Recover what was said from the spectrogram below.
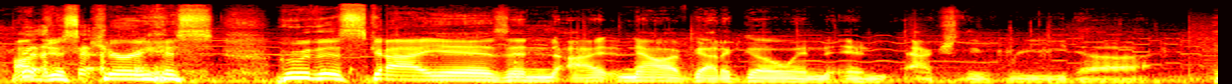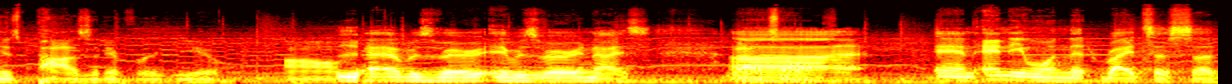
I, am just curious who this guy is, and I now I've got to go and, and actually read uh, his positive review. Um, yeah, it was very it was very nice. Uh, awesome. And anyone that writes us a,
